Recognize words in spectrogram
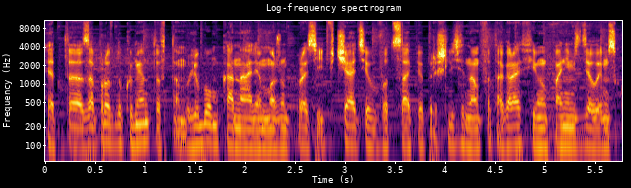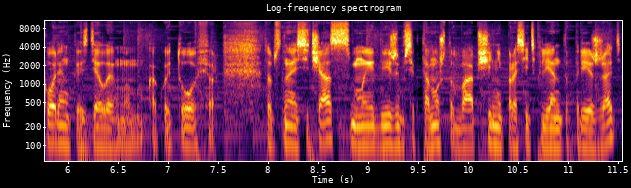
Это запрос документов там в любом канале. Можем просить в чате, в WhatsApp, пришлите нам фотографии, мы по ним сделаем скоринг и сделаем им какой-то офер. Собственно, сейчас мы движемся к тому, чтобы вообще не просить клиента приезжать.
